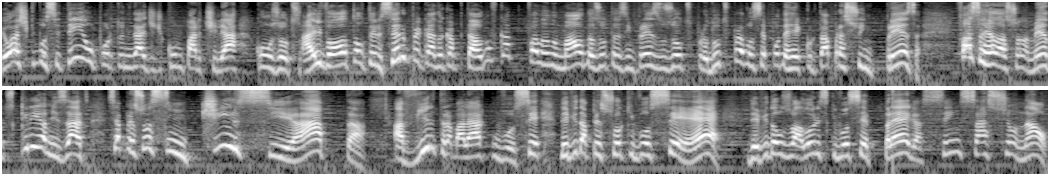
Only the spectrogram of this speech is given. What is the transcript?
eu acho que você tem a oportunidade de compartilhar com os outros. Aí volta ao terceiro pecado capital, não ficar falando mal das outras empresas, dos outros produtos para você poder recrutar para sua empresa. Faça relacionamentos, crie amizades. Se a pessoa sentir-se apta a vir trabalhar com você devido à pessoa que você é, devido aos valores que você prega, sensacional.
